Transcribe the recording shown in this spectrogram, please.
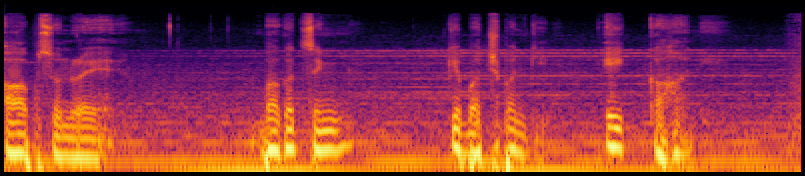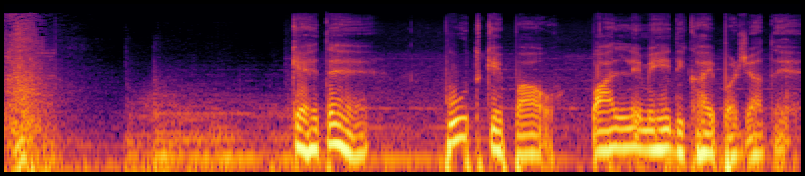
आप सुन रहे हैं भगत सिंह के बचपन की एक कहानी। कहते हैं, पूत के पाव पालने में ही दिखाई पड़ जाते हैं।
